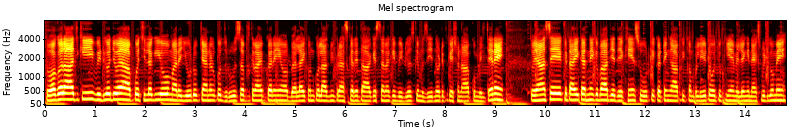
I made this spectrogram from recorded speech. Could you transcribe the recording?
तो अगर आज की वीडियो जो है आपको अच्छी लगी हो, हमारे यूट्यूब चैनल को ज़रूर सब्सक्राइब करें और बेल आइकन को लाजमी प्रेस करें, ताकि इस तरह की वीडियोज़ के मज़ीद नोटिफिकेशन आपको मिलते रहें। तो यहाँ से कटाई करने के बाद ये देखें, सूट की कटिंग आपकी कंप्लीट हो चुकी है, मिलेंगे नेक्स्ट वीडियो में।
